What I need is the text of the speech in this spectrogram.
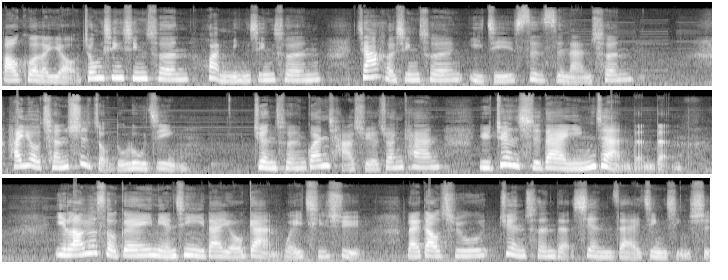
包括了有中心新村、焕明新村、嘉禾新村以及四四南村，还有城市走读路径、眷村观察学专刊与眷时代影展等等，以老有所归、年轻一代有感为期许。来道出眷村的现在进行式。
